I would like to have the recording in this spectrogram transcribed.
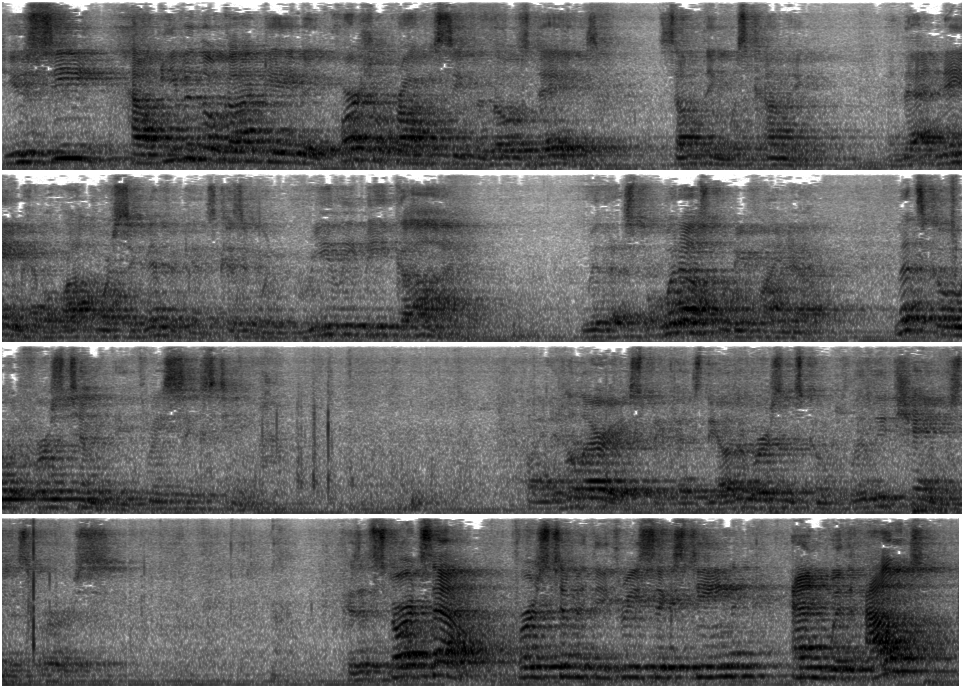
Do you see how even though God gave a partial prophecy for those days, something was coming? And that name had a lot more significance because it would really be God with us. But what else will we find out? Let's go to 1 Timothy 3.16. I find it hilarious because the other versions completely change this verse. Because it starts out, 1 Timothy 3.16, and without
